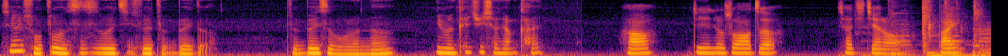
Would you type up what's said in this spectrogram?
现在所做的事是为几岁准备的？准备什么了呢？你们可以去想想看。好，今天就说到这，下期见喽，拜。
